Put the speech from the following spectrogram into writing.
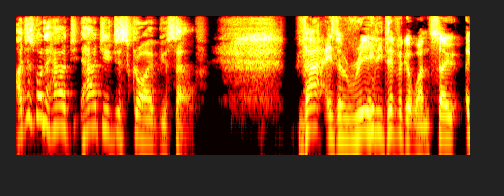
I just wonder how do, how do you describe yourself? That is a really difficult one. So, uh,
